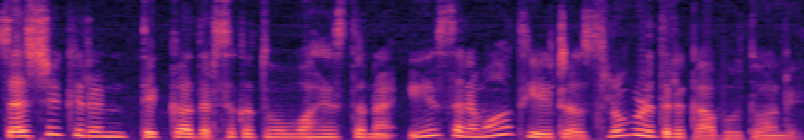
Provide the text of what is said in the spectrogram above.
శశి కిరణ్ తిక్క దర్శకత్వం వహిస్తున్న ఈ సినిమా థియేటర్స్లో విడుదల కాబోతోంది.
